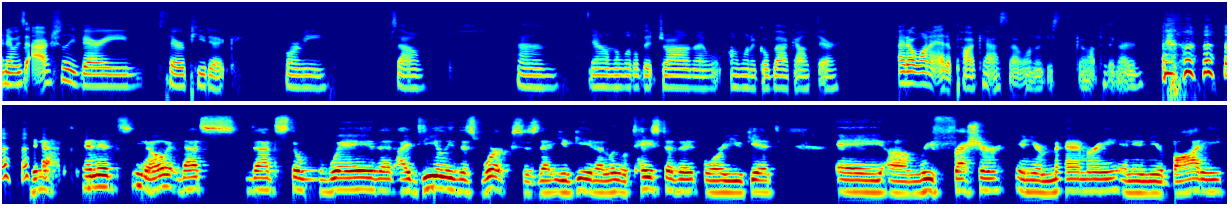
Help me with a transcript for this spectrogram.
and it was actually very therapeutic for me. So um, now I'm a little bit drawn. I, I want to go back out there. I don't want to edit podcasts. I want to just go out to the garden. yeah, and it's you know that's that's the way that ideally this works is that you get a little taste of it, or you get a um, refresher in your memory and in your body,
